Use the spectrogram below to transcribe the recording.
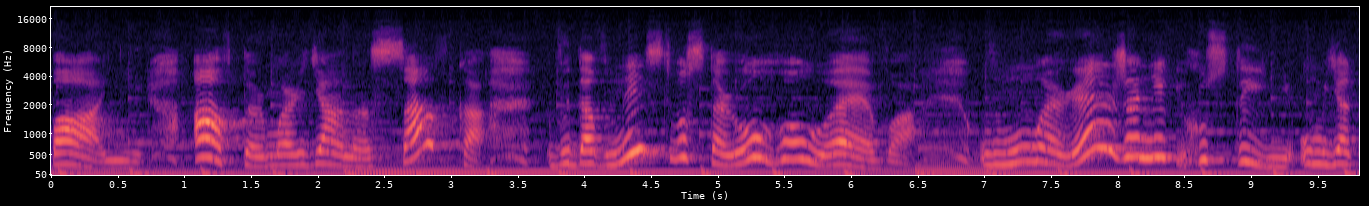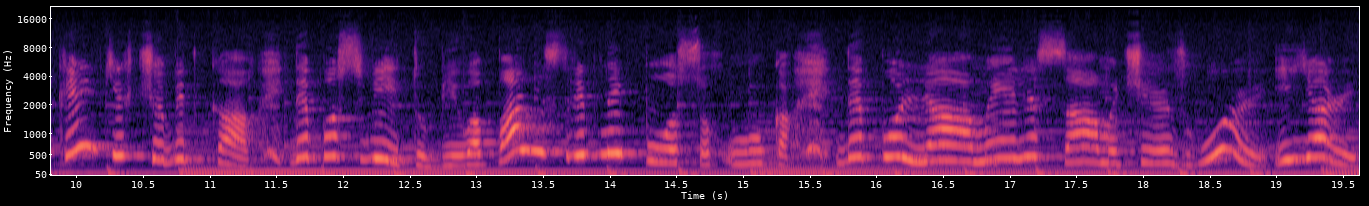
пані. Автор Мар'яна Савка, видавництво старого лева. У мережаній хустині, у м'якеньких чобітках, де по світу біла пані стрібний посох у руках, де полями і лісами через гори і яри,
